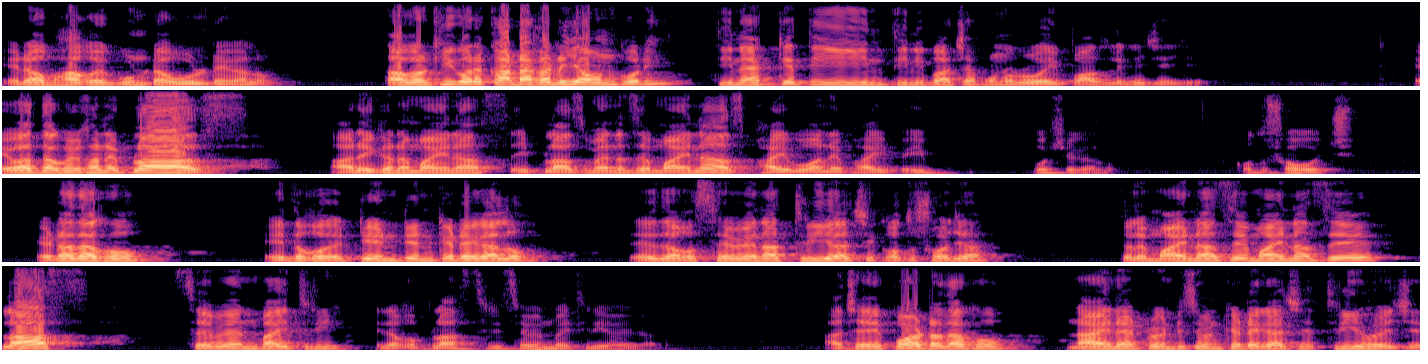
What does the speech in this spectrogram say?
এটাও ভাগ হয়ে গুণটা উল্টে গেল। তারপর কি করে কাটাকাটি যেমন করি? তিন এককে তিন তিন পাঁচা পনেরো, এই পাঁচ লিখেছি যে। এবার দেখো এখানে প্লাস আর এখানে মাইনাস এই প্লাস মাইনাসে মাইনাস ফাইভ ওয়ানে ফাইভ এই বসে গেল। কত সহজ। এটা দেখো, এই দেখো টেন টেন কেটে গেল। এই দেখো সেভেন আর থ্রি আছে, কত সোজা। তাহলে মাইনাসে মাইনাসে প্লাস সেভেন বাই থ্রি এই দেখো plus three seven by three হয়ে গেল। আচ্ছা এই পরটা দেখো নাইন আর টোয়েন্টি সেভেন কেটে গেছে থ্রি হয়েছে।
